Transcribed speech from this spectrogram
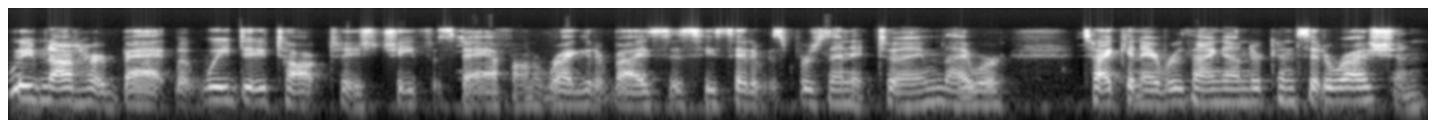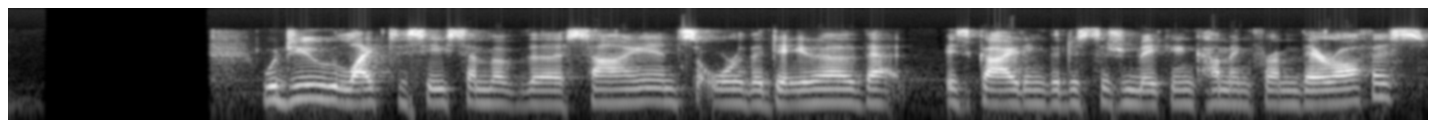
We've not heard back, but we do talk to his chief of staff on a regular basis. He said it was presented to him. They were taking everything under consideration. Would you like to see some of the science or the data that is guiding the decision making coming from their office?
